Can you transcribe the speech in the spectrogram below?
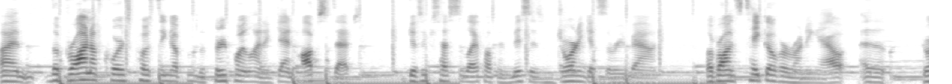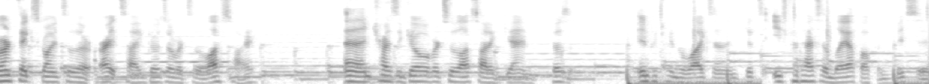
And LeBron, of course, posting up from the three point line again, hop steps, gives a contested layup up and misses, and Jordan gets the rebound. LeBron's takeover running out, and Jordan fakes going to the right side, goes over to the left side, and tries to go over to the left side again, does it in between the legs, and gets each contested layup up and misses.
